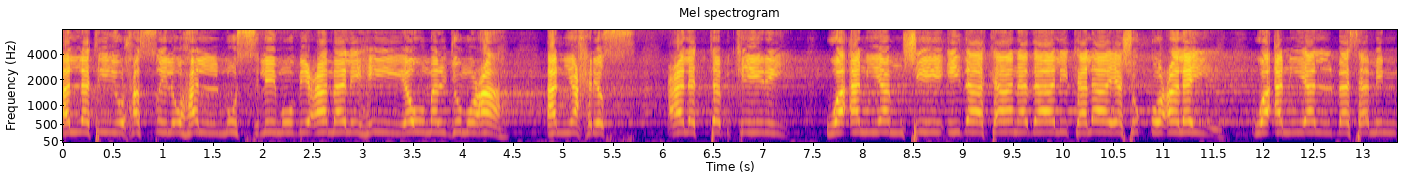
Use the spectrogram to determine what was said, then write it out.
التي يحصلها المسلم بعمله يوم الجمعة أن يحرص على التبكير وأن يمشي إذا كان ذلك لا يشق عليه وأن يلبس من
